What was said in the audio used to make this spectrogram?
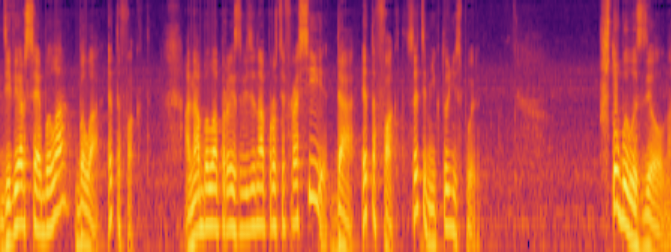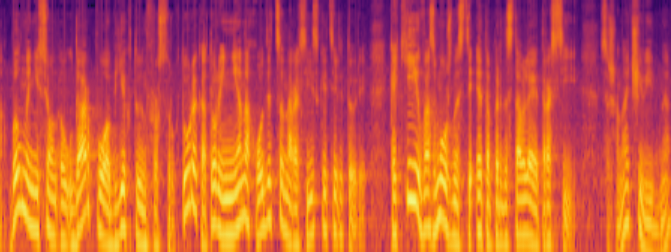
Диверсия была? Была. Это факт. Она была произведена против России? Да, это факт. С этим никто не спорит. Что было сделано? Был нанесен удар по объекту инфраструктуры, который не находится на российской территории. Какие возможности это предоставляет России? Совершенно очевидно.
